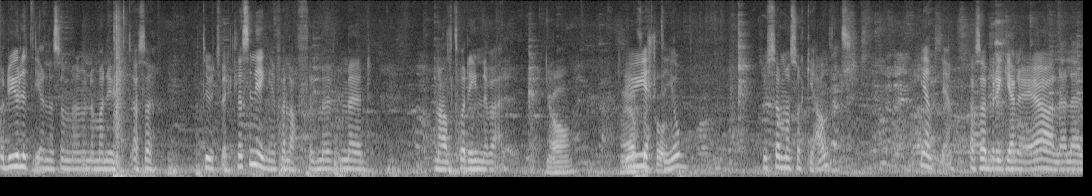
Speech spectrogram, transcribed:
Och det är ju lite grann som när man ut, alltså, att utveckla sin egen falafel med, med, med allt vad det innebär. Ja, Det ja är ju jag förstår. jättejobb. Det är samma sak i allt. Egentligen. Alltså brygga en öl eller,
